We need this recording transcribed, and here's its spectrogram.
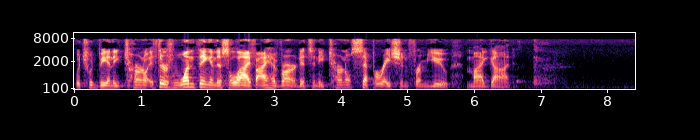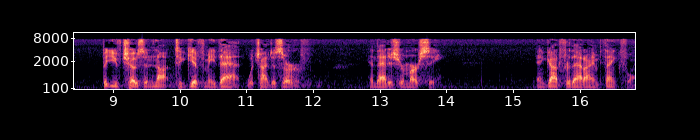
which would be an eternal, if there's one thing in this life I have earned, it's an eternal separation from you, my God. But you've chosen not to give me that which I deserve, and that is your mercy. And God, for that I am thankful.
